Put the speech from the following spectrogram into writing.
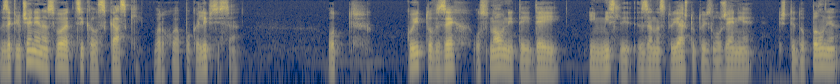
В заключение на своя цикъл сказки върху Апокалипсиса, от които взех основните идеи и мисли за настоящото изложение, ще допълня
